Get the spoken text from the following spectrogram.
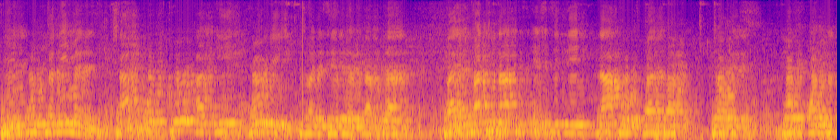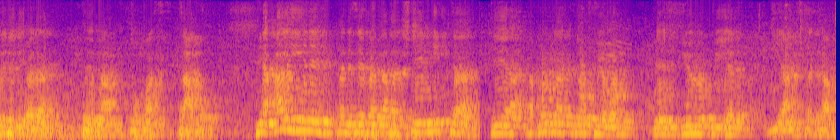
den Unternehmen Chap und Co. AG Holding, meine sehr verehrten Damen und Herren, bei Patronat des STD Nachwuchsbeitrag Doris Hof und bei der Firma Thomas Zabo. Wir alle jene, meine sehr verehrten Damen, stehen hinter der erfolgreichen Durchführung des European Youngster Cup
